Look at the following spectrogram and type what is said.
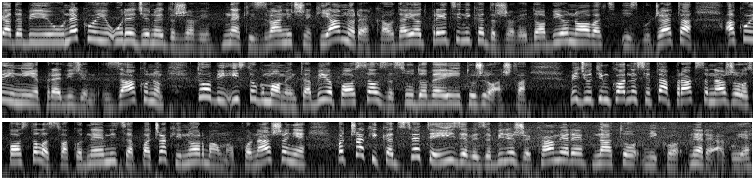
Kada bi u nekoj uređenoj državi neki zvaničnik javno rekao da je od predsjednika države dobio novac iz budžeta, a koji nije predviđen zakonom, to bi istog momenta bio posao za sudove i tužilaštva. Međutim, kod nas je ta praksa nažalost postala svakodnevnica, pa čak i normalno ponašanje, pa čak i kad sve te izjave zabilježe kamere, na to niko ne reaguje.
